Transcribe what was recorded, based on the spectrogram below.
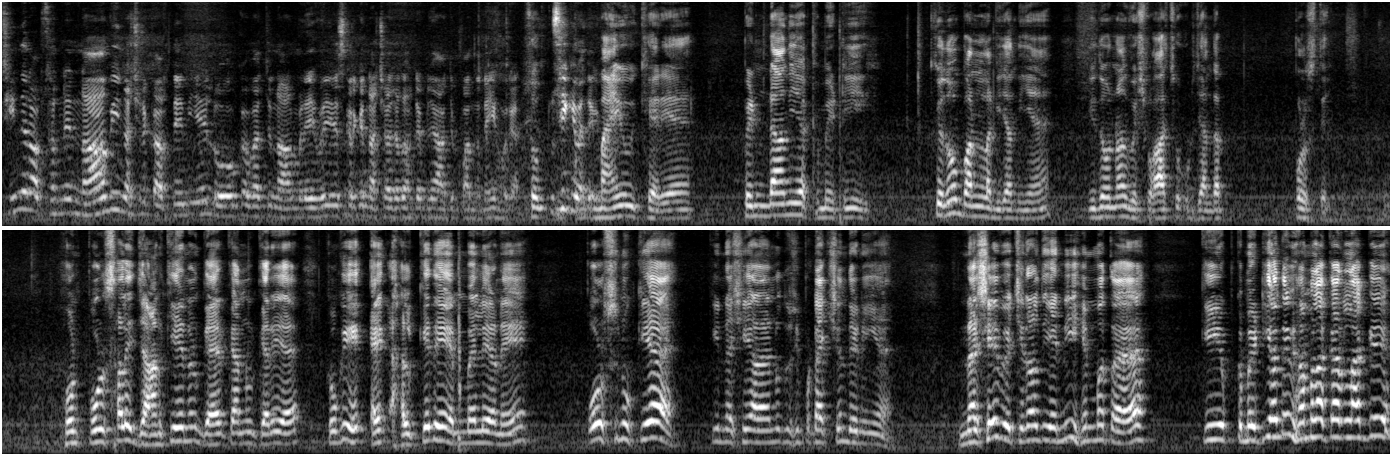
ਸੀਨੀਅਰ ਅਫਸਰ ਨੇ ਨਾਂ ਵੀ ਨਸ਼ਰ ਕਰਦੇ ਵੀ ਇਹ ਲੋਕ ਵਿੱਚ ਨਾਲ ਮਿਲੇ ਹੋਏ ਇਸ ਕਰਕੇ ਨਸ਼ਾ ਜਿਹੜਾ ਸਾਡੇ ਪੰਜਾਬ 'ਚ ਬੰਦ ਨਹੀਂ ਹੋ ਰਿਹਾ। ਤੁਸੀਂ ਕਿਵੇਂ ਦੇਖਦੇ ਮੈਂ ਉਹ ਕਹਿ ਰਿਹਾ ਪਿੰਡਾਂ ਦੀਆਂ ਕਮੇਟੀ ਕਦੋਂ ਬਣਨ ਲੱਗ ਜਾਂਦੀਆਂ ਜਦੋਂ ਉਹਨਾਂ ਨੂੰ ਵਿਸ਼ਵਾਸ ਉੱਠ ਜਾਂਦਾ ਪੁਲਿਸ ਤੇ। ਹੁਣ ਪੁਲਿਸ ਵਾਲੇ ਜਾਣ ਕੇ ਇਹਨਾਂ ਨੂੰ ਗੈਰ ਕਾਨੂੰਨ ਕਹਿ ਰਹੇ ਆ ਕਿਉਂਕਿ ਇਹ- ਇਹ ਹਲਕੇ ਦੇ ਐਮਐਲਏ ਨੇ ਪੁਲਿਸ ਨੂੰ ਕਿਹਾ ਕਿ ਨਸ਼ੇ ਵਾਲਿਆਂ ਨੂੰ ਤੁਸੀਂ ਪ੍ਰੋਟੈਕਸ਼ਨ ਦੇਣੀ ਹੈ। ਨਸ਼ੇ ਵੇਚਣ ਵਾਲੀ ਦੀ ਇੰਨੀ ਹਿੰਮਤ ਹੈ ਕਿ ਕਮੇਟੀਆਂ ਤੇ ਵੀ ਹਮਲਾ ਕਰਨ ਲੱਗ ਗਏ।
